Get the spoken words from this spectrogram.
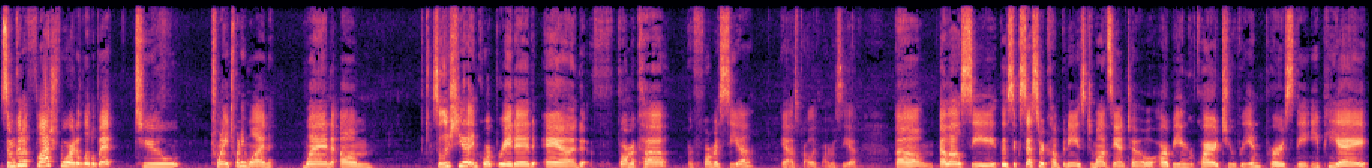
so I'm going to flash forward a little bit to 2021 when um, Solutia Incorporated and Pharmaca or Pharmacia, yeah, it's probably Pharmacia, um, LLC, the successor companies to Monsanto, are being required to reimburse the EPA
